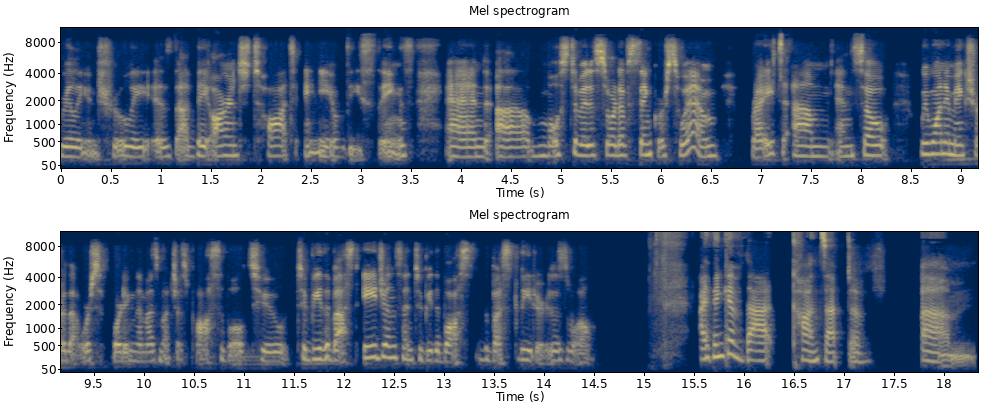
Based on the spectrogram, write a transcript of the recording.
really and truly, is that they aren't taught any of these these things. And uh, most of it is sort of sink or swim, right? Um, and so we want to make sure that we're supporting them as much as possible to to be the best agents and to be the boss, the best leaders as well. I think of that concept of um,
